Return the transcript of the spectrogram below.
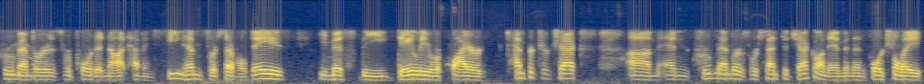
crew members reported not having seen him for several days. He missed the daily required temperature checks, um, and crew members were sent to check on him. And unfortunately,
